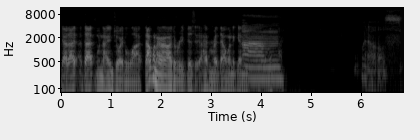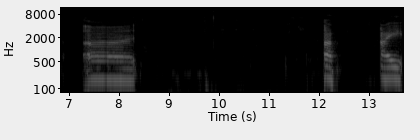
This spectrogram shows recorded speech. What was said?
Yeah, that that one I enjoyed a lot. That one I ought to revisit. I haven't read that one again. in a long Um, what else? Uh, uh, I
